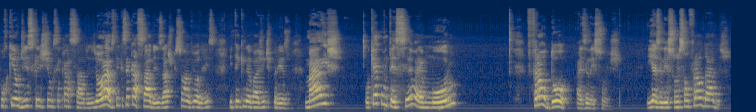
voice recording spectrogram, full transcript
porque eu disse que eles tinham que ser caçados. Eles disseram, ah, você tem que ser caçado. Eles acham que isso é uma violência e tem que levar a gente preso. Mas o que aconteceu é Moro fraudou as eleições. E as eleições são fraudadas.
